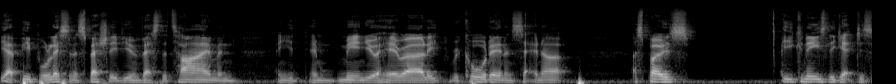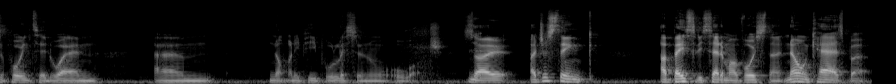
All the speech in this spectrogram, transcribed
yeah, people listen, especially if you invest the time and and you and me and you are here early recording and setting up. I suppose you can easily get disappointed when um, not many people listen or, or watch. So I just think I basically said in my voice note, no one cares, but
